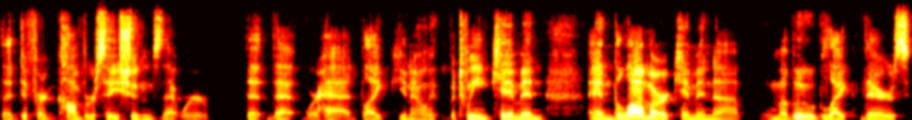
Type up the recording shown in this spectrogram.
the different conversations that were that that were had like you know between Kim and and the Lama or Kim and uh, Maboob like there's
